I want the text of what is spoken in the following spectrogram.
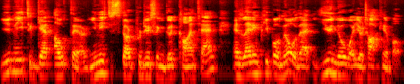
you need to get out there. You need to start producing good content and letting people know that you know what you're talking about.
